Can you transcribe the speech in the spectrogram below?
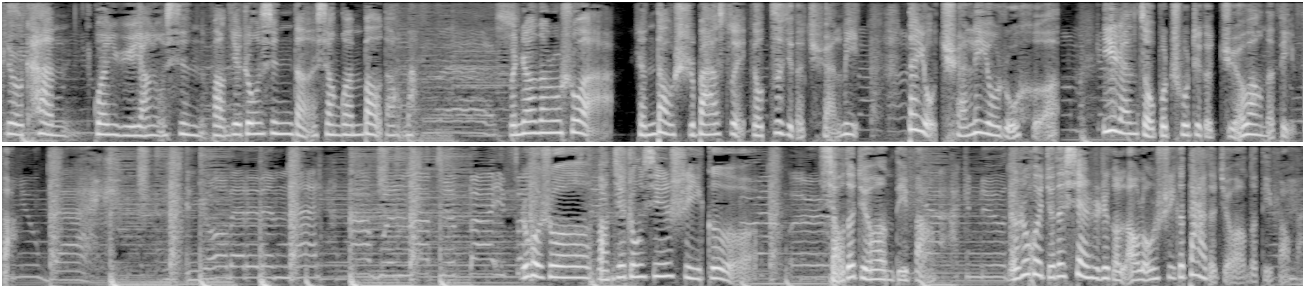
就是看关于杨永信网戒中心的相关报道嘛。文章当中说啊，人到十八岁有自己的权利，但有权利又如何？依然走不出这个绝望的地方。如果说网戒中心是一个小的绝望的地方，有时候会觉得现实这个牢笼是一个大的绝望的地方吧。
